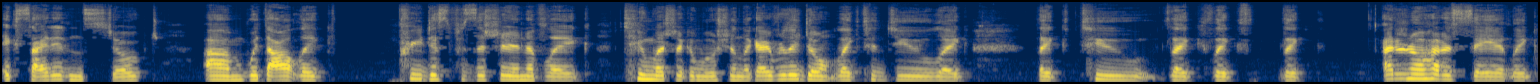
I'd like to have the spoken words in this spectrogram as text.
excited and stoked, um, without like predisposition of like too much like emotion. Like I really don't like to do like like too like like like I don't know how to say it like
